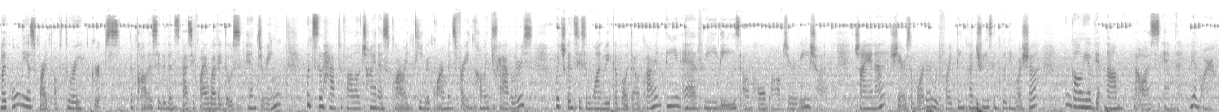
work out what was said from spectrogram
but only as part of tour groups. The policy didn't specify whether those entering would still have to follow China's quarantine requirements for incoming travelers, which consists of one week of hotel quarantine and three days of home observation. China shares a border with 14 countries, including Russia, Mongolia, Vietnam, Laos, and Myanmar.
